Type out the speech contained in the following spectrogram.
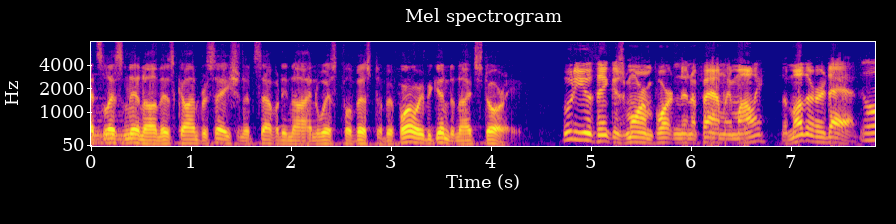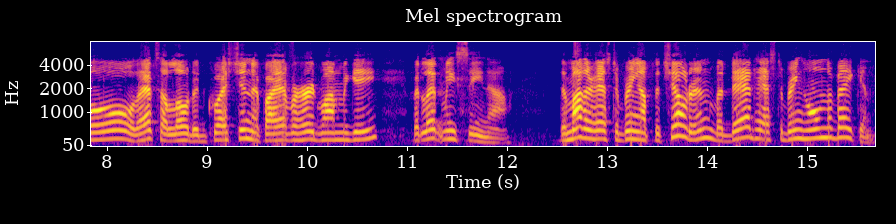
Let's listen in on this conversation at 79 Wistful Vista before we begin tonight's story. Who do you think is more important in a family, Molly? The mother or dad? Oh, that's a loaded question if I ever heard one, McGee. But let me see now. The mother has to bring up the children, but Dad has to bring home the bacon.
